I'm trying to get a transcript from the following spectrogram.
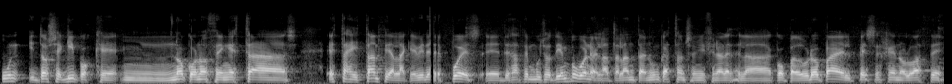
un, y dos equipos que mm, no conocen estas, estas instancias, la que viene después, eh, desde hace mucho tiempo. Bueno, el Atalanta nunca está en semifinales de la Copa de Europa, el PSG no lo hace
